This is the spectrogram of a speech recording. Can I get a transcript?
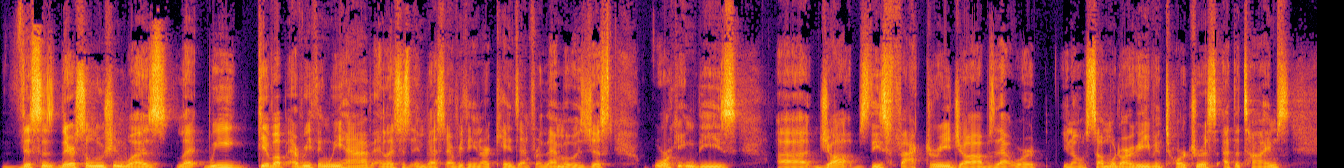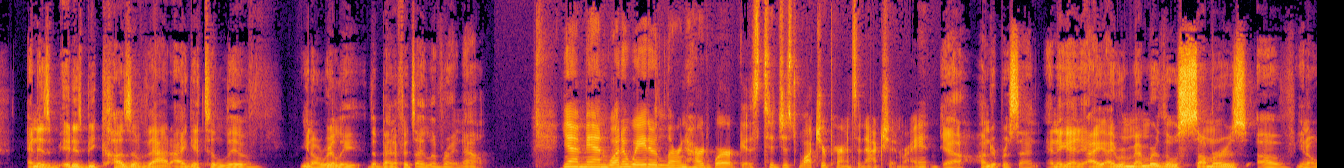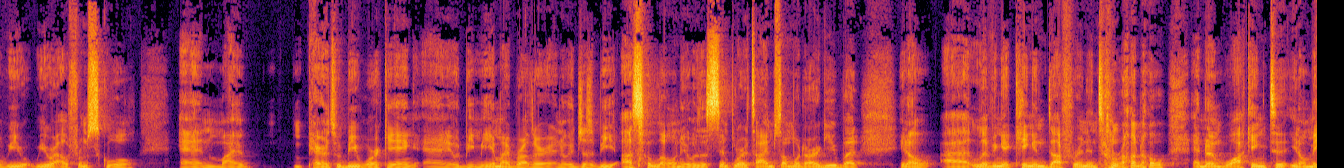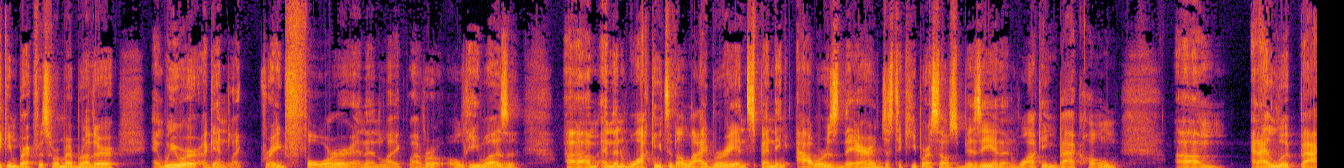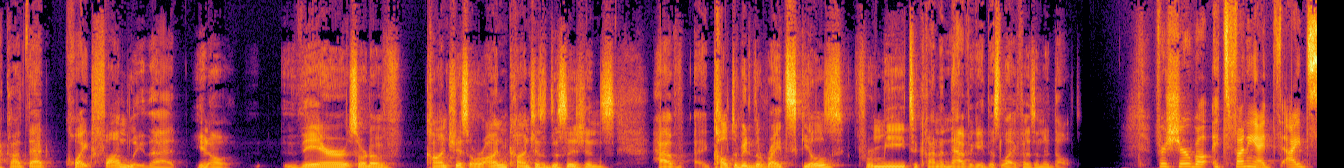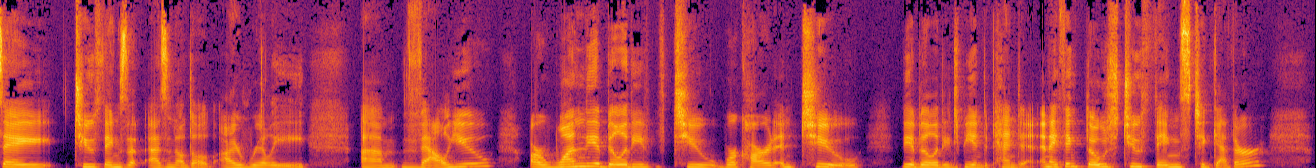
this is their solution was let we give up everything we have and let's just invest everything in our kids. And for them, it was just working these uh, jobs, these factory jobs that were you know, some would argue even torturous at the times. And it is because of that I get to live, you know, really the benefits I live right now. Yeah, man, what a way to learn hard work is to just watch your parents in action, right? Yeah, 100%. And again, I, I remember those summers of, you know, we, we were out from school and my parents would be working and it would be me and my brother and it would just be us alone. It was a simpler time, some would argue, but you know, uh, living at King and Dufferin in Toronto and then walking to, you know, making breakfast for my brother. And we were, again, like grade four and then like however old he was. Um, and then walking to the library and spending hours there just to keep ourselves busy and then walking back home. Um, and I look back at that quite fondly that, you know, their sort of conscious or unconscious decisions have cultivated the right skills for me to kind of navigate this life as an adult. For sure. Well, it's funny. I'd I'd say two things that as an adult I really um, value are one the ability to work hard and two the ability to be independent. And I think those two things together,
